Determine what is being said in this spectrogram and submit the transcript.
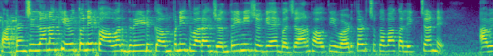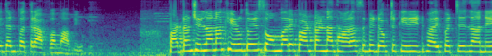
પાટણ જિલ્લાના ખેડૂતોને પાવર ગ્રીડ કંપની દ્વારા જંત્રીની જગ્યાએ બજાર ભાવથી વળતર ચૂકવવા કલેક્ટરને આવેદનપત્ર આપવામાં આવ્યું. પાટણ જિલ્લાના ખેડૂતોએ સોમવારે પાટણના ધારાસભ્ય ડોક્ટર કિરીટભાઈ પટેલ અને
